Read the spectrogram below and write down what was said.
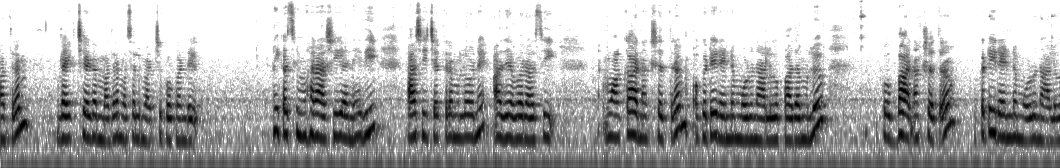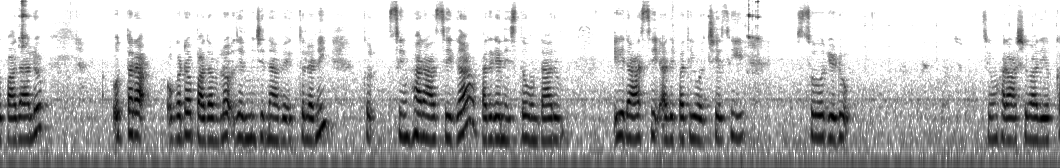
మాత్రం లైక్ చేయడం మాత్రం అసలు మర్చిపోకండి. ఇక సింహరాశి అనేది రాశి చక్రంలోనే అదేవ రాశి మకా నక్షత్రం ఒకటి రెండు మూడు నాలుగు పాదములు. పుబ్బ నక్షత్రం ఒకటి రెండు మూడు నాలుగు పాదాలు. ఉత్తర ఒకటో పదంలో జన్మించిన వ్యక్తులని సింహరాశిగా పరిగణిస్తూ ఉంటారు. ఈ రాశి అధిపతి వచ్చేసి సూర్యుడు. సింహరాశి వారి యొక్క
